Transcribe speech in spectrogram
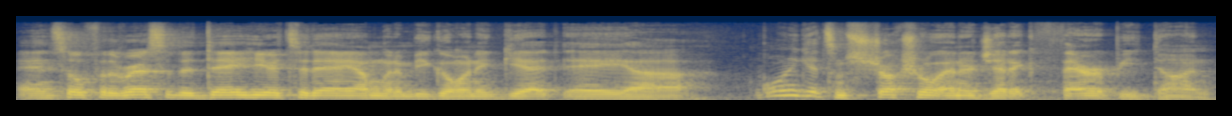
And so for the rest of the day here today, I'm going to be going to get a uh, I'm going to get some structural energetic therapy done.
